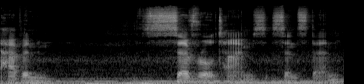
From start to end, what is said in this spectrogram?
happened several times since then,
